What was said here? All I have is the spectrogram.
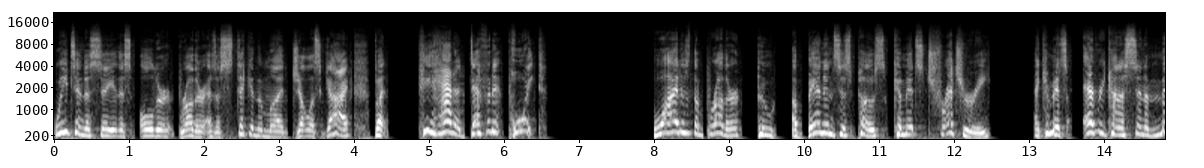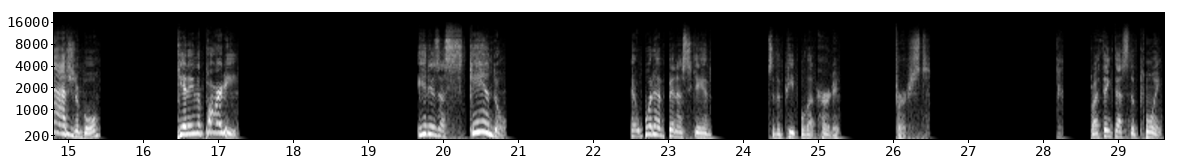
We tend to say this older brother as a stick in the mud, jealous guy, but he had a definite point. Why does the brother who abandons his post, commits treachery, and commits every kind of sin imaginable, getting the party? It is a scandal. It would have been a scandal to the people that heard it first. But I think that's the point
